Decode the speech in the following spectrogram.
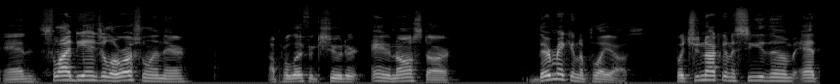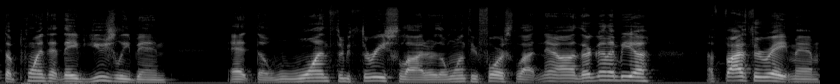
And slide D'Angelo Russell in there, a prolific shooter and an all star. They're making the playoffs. But you're not going to see them at the point that they've usually been at the 1 through 3 slot or the 1 through 4 slot. Now, they're going to be a a five through eight, man.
